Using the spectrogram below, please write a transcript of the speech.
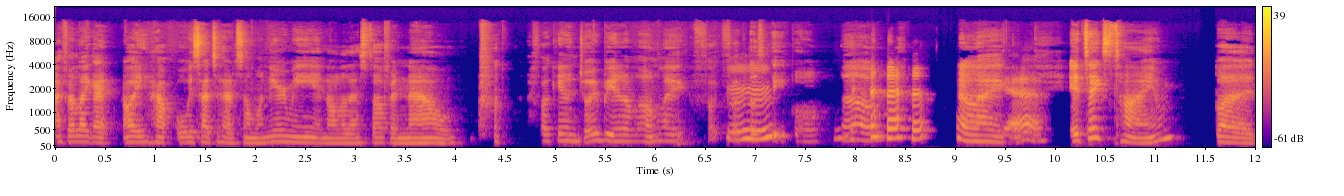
I felt like I I ha always had to have someone near me and all of that stuff. And now I fucking enjoy being alone. Like fuck, fuck those Mhm. people. No, like Yeah. it takes time, but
